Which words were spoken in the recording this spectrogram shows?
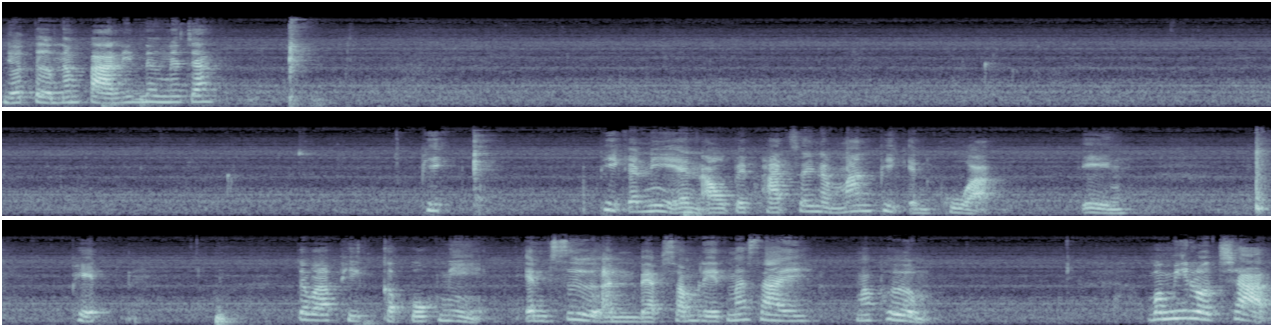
เดี๋ยวเติมน้ำปลานิดนึงนะจ๊ะพริกพริกอันนี้แอนเอาไปพัดใส่น้ำมันพริกแอนขัวเองเผ็ดแต่ว่าพริกกระปุกนี่ แอนซื้ออันแบบสำเร็จมาใส่มาเพิ่มบ่มีรสชาติ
